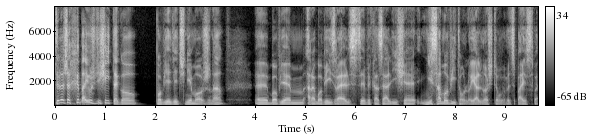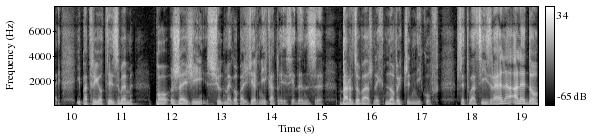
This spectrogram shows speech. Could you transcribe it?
Tyle, że chyba już dzisiaj tego powiedzieć nie można, e, bowiem Arabowie izraelscy wykazali się niesamowitą lojalnością wobec państwa i patriotyzmem po rzezi z 7 października. To jest jeden z bardzo ważnych nowych czynników w sytuacji Izraela, ale do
